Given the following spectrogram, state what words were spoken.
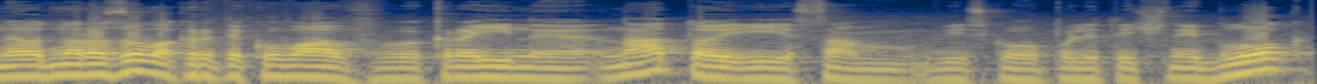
Неодноразово критикував країни НАТО і сам військово-політичний блок.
